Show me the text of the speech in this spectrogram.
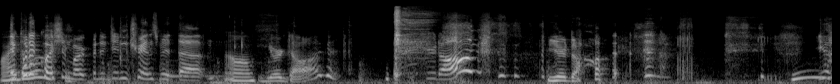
My I put a question mark, but it didn't transmit that. Um, Your dog? Your dog? Your dog. yeah.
